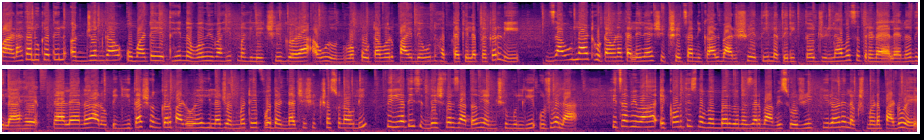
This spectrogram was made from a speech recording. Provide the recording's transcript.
माढा तालुक्यातील अंजनगाव उमाटे येथे नवविवाहित महिलेची गळा आवळून व पोटावर पाय देऊन हत्या केल्याप्रकरणी जाऊला ठोठावण्यात आलेल्या शिक्षेचा निकाल बार्शी येथील अतिरिक्त जिल्हा व सत्र न्यायालयानं दिला आहे. न्यायालयानं आरोपी गीता शंकर पाडुळे हिला जन्मठेप व दंडाची शिक्षा सुनावली. फिर्यादी सिद्धेश्वर जाधव यांची मुलगी उज्ज्वला. हिचा विवाह एकोणतीस नोव्हेंबर दोन हजार बावीस रोजी किरण लक्ष्मण पाडुळे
